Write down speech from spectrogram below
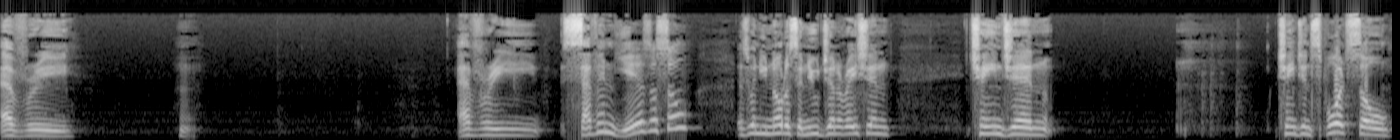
every hmm, every seven years or so is when you notice a new generation changing changing sports. So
